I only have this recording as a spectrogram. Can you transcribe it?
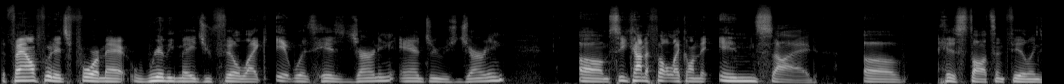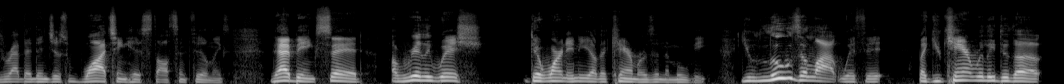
the found footage format really made you feel like it was his journey, Andrew's journey. Um, so you kind of felt like on the inside of his thoughts and feelings rather than just watching his thoughts and feelings. That being said, I really wish there weren't any other cameras in the movie. You lose a lot with it. Like you can't really do the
